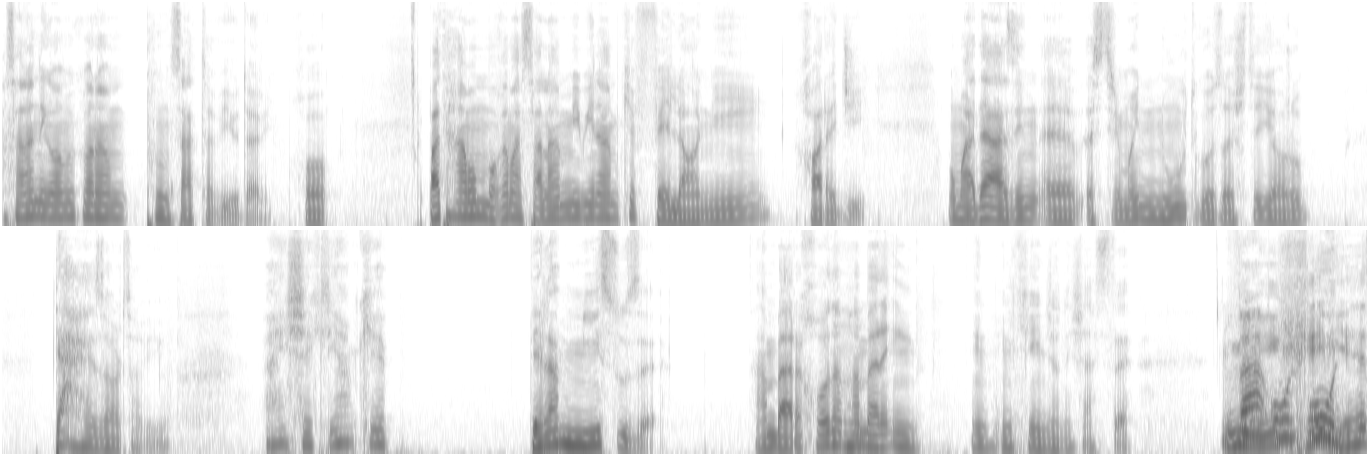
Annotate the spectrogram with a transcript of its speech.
مثلا نگاه می‌کنم 500 تا ویو داریم. خب بعد همون موقع مثلا می‌بینم که فلانی خارجی اومده از این استریم های نود گذاشته یارو ده هزار تا ویو. و این شکلی هم که دلم میسوزه. هم برای خودم هم برای این این, این که اینجا نشسته. و اون اون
